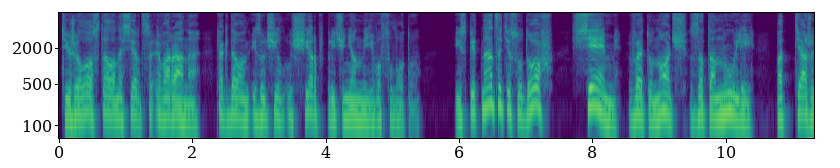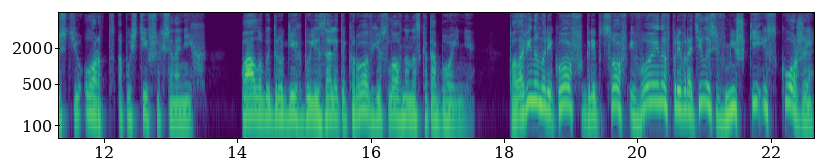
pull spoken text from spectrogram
Тяжело стало на сердце Эварана, когда он изучил ущерб, причиненный его флоту. Из пятнадцати судов семь в эту ночь затонули под тяжестью орд, опустившихся на них. Палубы других были залиты кровью, словно на скотобойне. Половина моряков, гребцов и воинов превратилась в мешки из кожи,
